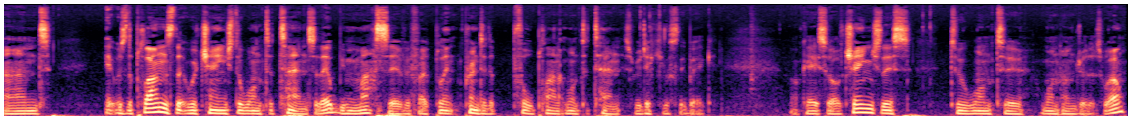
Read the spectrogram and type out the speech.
And it was the plans that were changed to 1 to 10, so they'll be massive if I printed a full plan at 1 to 10. It's ridiculously big. Okay, so I'll change this to 1 to 100 as well.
